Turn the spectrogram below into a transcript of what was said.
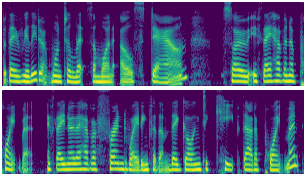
but they really don't want to let someone else down. So if they have an appointment, if they know they have a friend waiting for them, they're going to keep that appointment.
